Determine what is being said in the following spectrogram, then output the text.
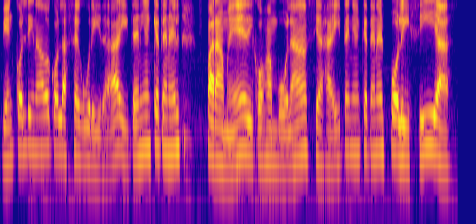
bien coordinado con la seguridad. Y tenían que tener paramédicos, ambulancias, ahí tenían que tener policías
